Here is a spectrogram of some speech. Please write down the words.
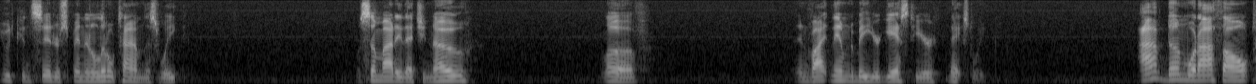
you would consider spending a little time this week with somebody that you know, love, invite them to be your guest here next week. I've done what I thought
